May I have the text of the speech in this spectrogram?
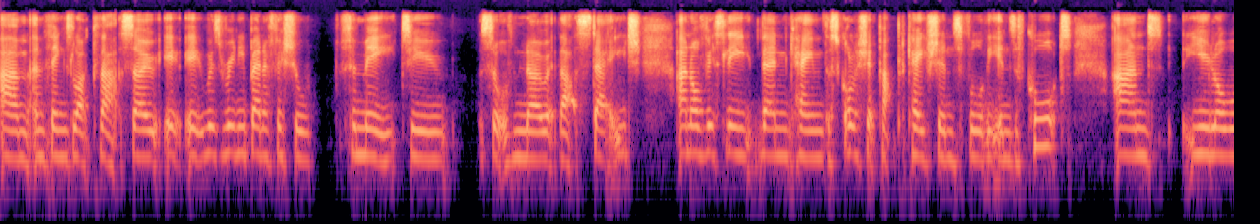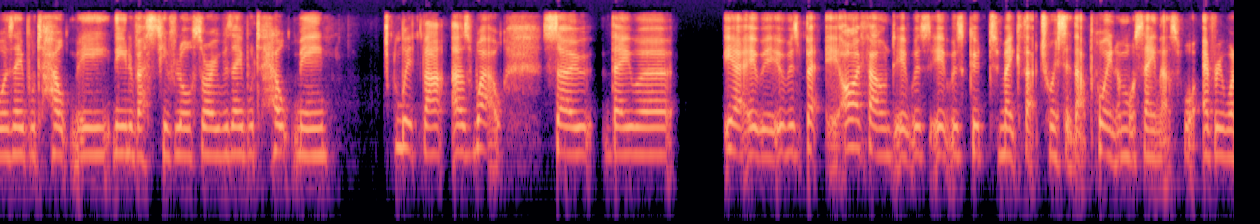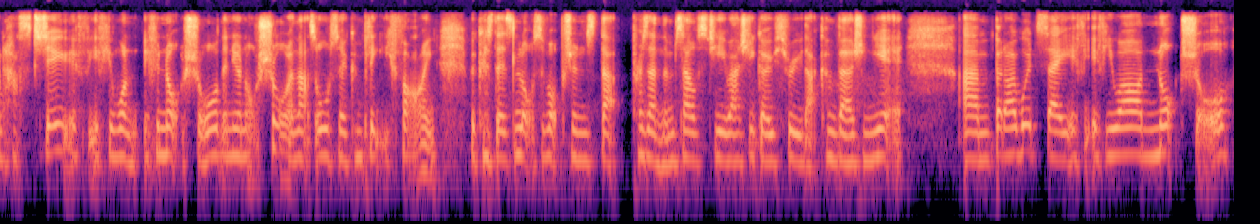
um, and things like that. So it, it was really beneficial for me to sort of know at that stage. And obviously, then came the scholarship applications for the Inns of Court, and ULaw was able to help me. The University of Law, sorry, was able to help me with that as well. So they were yeah, it, it was. But I found it was it was good to make that choice at that point. I'm not saying that's what everyone has to do. If if you want, if you're not sure, then you're not sure, and that's also completely fine because there's lots of options that present themselves to you as you go through that conversion year. Um, but I would say if if you are not sure,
